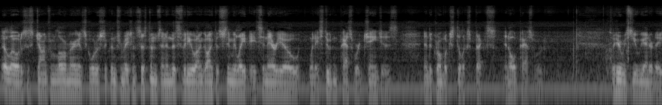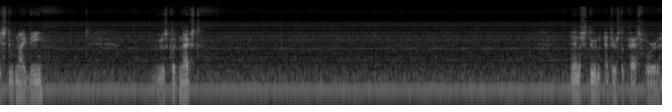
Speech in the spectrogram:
Hello, this is John from Lower Merion School District Information Systems and in this video I'm going to simulate a scenario when a student password changes and the Chromebook still expects an old password. So here we see we entered a student ID. We just click next. And the student enters the password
